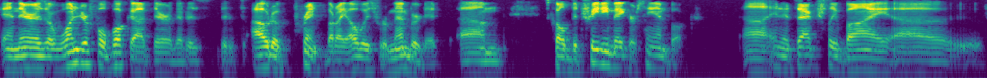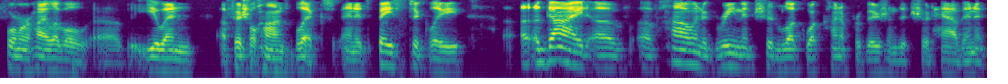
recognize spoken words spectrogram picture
And there is a wonderful book out there that is that's out of print, but I always remembered it. Um, it's called The Treaty Maker's Handbook, uh, and it's actually by uh, former high-level uh, UN official Hans Blix, and it's basically a, a guide of of how an agreement should look, what kind of provisions it should have in it.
